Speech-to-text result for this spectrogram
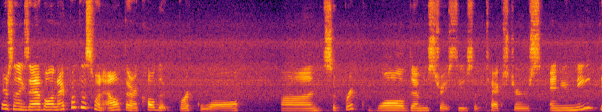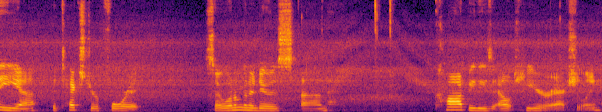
here's an example, and I put this one out there. I called it Brick Wall. Uh, so Brick Wall demonstrates the use of textures, and you need the, uh, the texture for it. So what I'm going to do is um, copy these out here, actually.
